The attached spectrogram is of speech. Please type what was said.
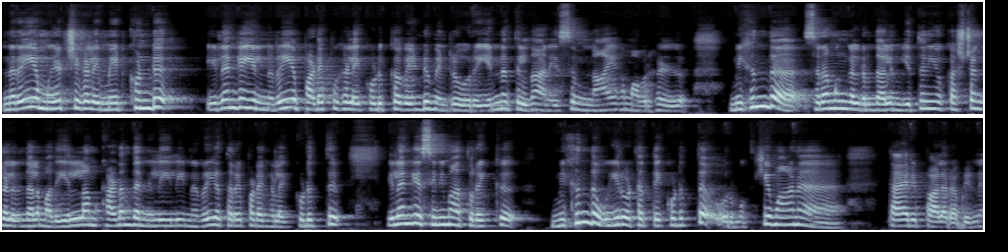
நிறைய முயற்சிகளை மேற்கொண்டு இலங்கையில் நிறைய படைப்புகளை கொடுக்க வேண்டும் என்ற ஒரு எண்ணத்தில் தான் எஸ் எம் நாயகம் அவர்கள் மிகுந்த சிரமங்கள் இருந்தாலும் எத்தனையோ கஷ்டங்கள் இருந்தாலும் அதையெல்லாம் கடந்த நிலையிலே நிறைய திரைப்படங்களை கொடுத்து இலங்கை சினிமா துறைக்கு மிகுந்த உயிரோட்டத்தை கொடுத்த ஒரு முக்கியமான தயாரிப்பாளர் அப்படின்னு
